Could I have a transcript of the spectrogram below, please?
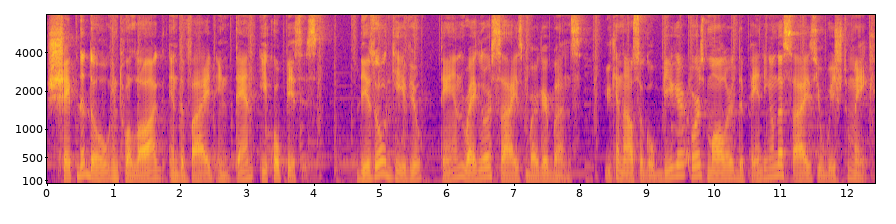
Shape the dough into a log and divide in 10 equal pieces. This will give you 10 regular size burger buns. You can also go bigger or smaller depending on the size you wish to make.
